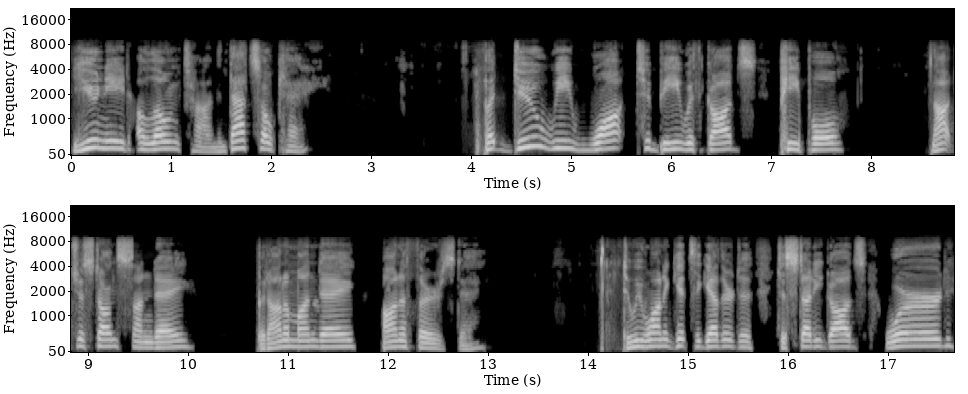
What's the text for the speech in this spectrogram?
You need alone time, and that's okay. But do we want to be with God's people, not just on Sunday, but on a Monday, on a Thursday? Do we want to get together to, to study God's word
